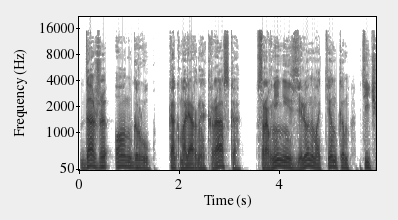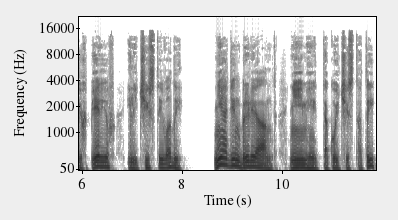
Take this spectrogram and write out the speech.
даже он груб, как малярная краска в сравнении с зеленым оттенком птичьих перьев или чистой воды. Ни один бриллиант не имеет такой чистоты,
